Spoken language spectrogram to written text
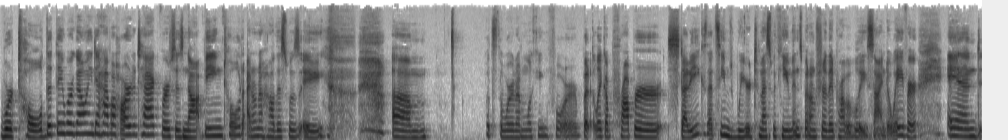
were told that they were going to have a heart attack versus not being told. I don't know how this was a um, what's the word I'm looking for, but like a proper study because that seems weird to mess with humans, but I'm sure they probably signed a waiver. And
